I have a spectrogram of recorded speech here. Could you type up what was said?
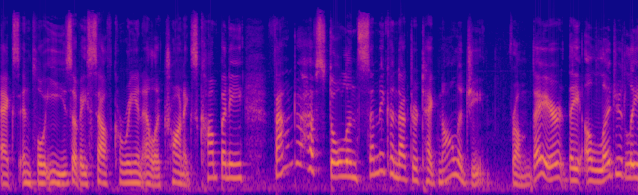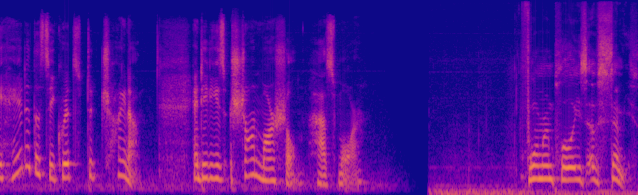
ex employees of a South Korean electronics company found to have stolen semiconductor technology. From there, they allegedly handed the secrets to China. NTD's Sean Marshall has more. Former employees of SEMES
